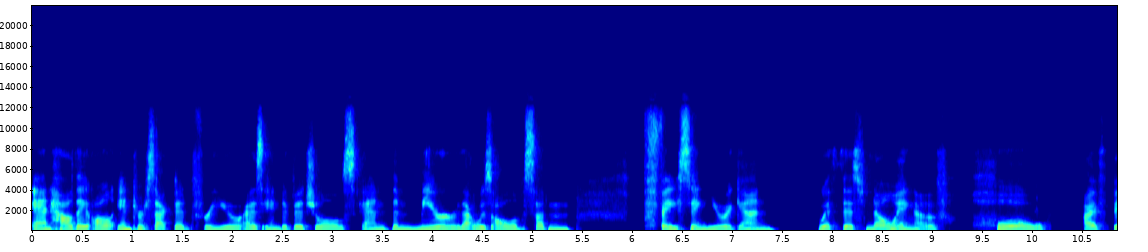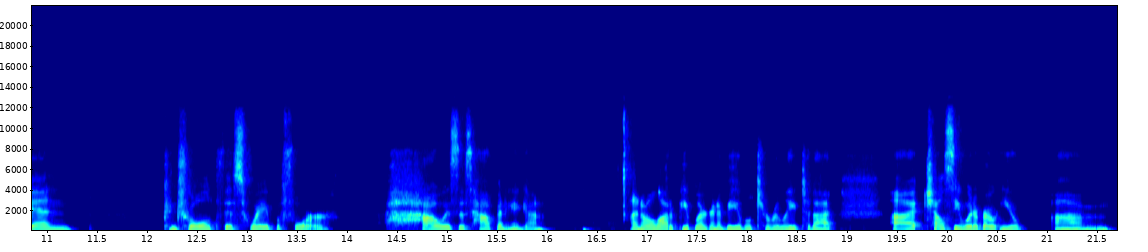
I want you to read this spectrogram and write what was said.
and how they all intersected for you as individuals and the mirror that was all of a sudden facing you again with this knowing of oh i've been controlled this way before how is this happening again? I know a lot of people are going to be able to relate to that. Uh, Chelsie, what about you? Um,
